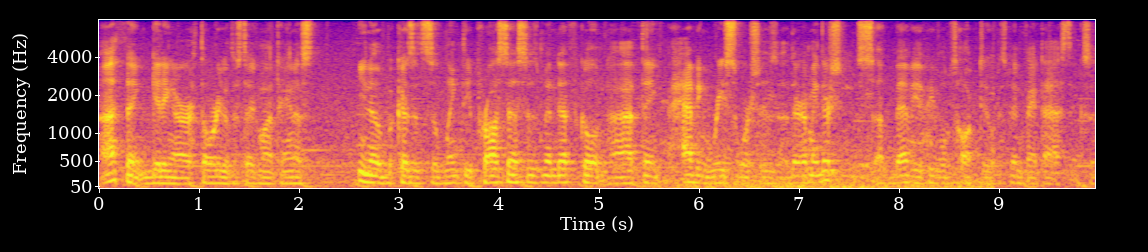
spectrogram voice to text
I think getting our authority with the state of Montana, you know, because it's a lengthy process has been difficult. I think having resources uh, there, I mean, there's a bevy of people to talk to. It's been fantastic. So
